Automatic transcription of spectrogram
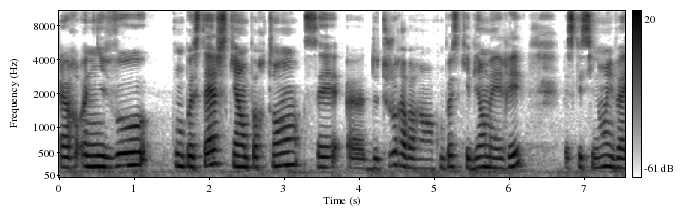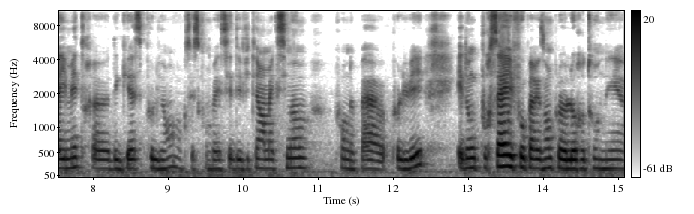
Alors au niveau compostage, ce qui est important, c'est de toujours avoir un compost qui est bien aéré parce que sinon il va émettre des gaz polluants. Donc c'est ce qu'on va essayer d'éviter un maximum pour ne pas polluer. Et donc pour ça, il faut par exemple le retourner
